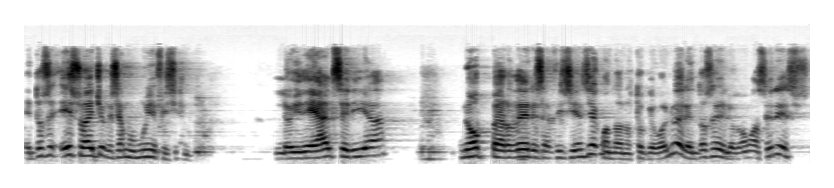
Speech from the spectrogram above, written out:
Entonces, eso ha hecho que seamos muy eficientes. Lo ideal sería no perder esa eficiencia cuando nos toque volver. Entonces, lo que vamos a hacer es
